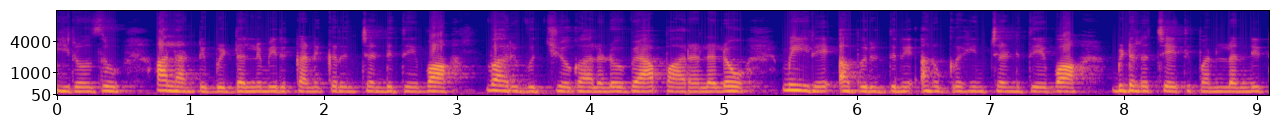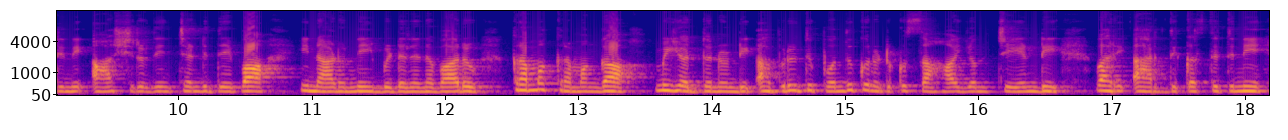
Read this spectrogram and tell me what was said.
ఈరోజు అలాంటి బిడ్డల్ని మీరు కనికరించండి దేవా. వారి ఉద్యోగాలలో వ్యాపారాలలో మీరే అభివృద్ధిని అనుగ్రహించండి దేవా. బిడ్డల చేతి పనులన్నిటినీ ఆశీర్వదించండి దేవా. ఈనాడు నీ బిడ్డలైన వారు క్రమక్రమంగా మీ యొద్ద నుండి అభివృద్ధి పొందుకున్నట్టుకు సహాయం చేయండి. వారి ఆర్థిక స్థితిని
